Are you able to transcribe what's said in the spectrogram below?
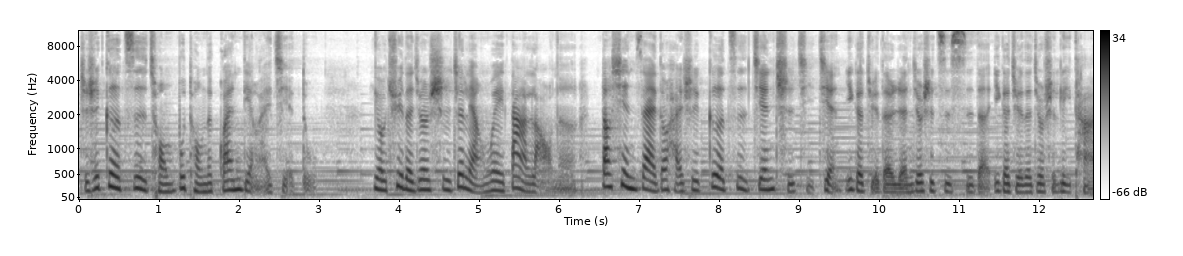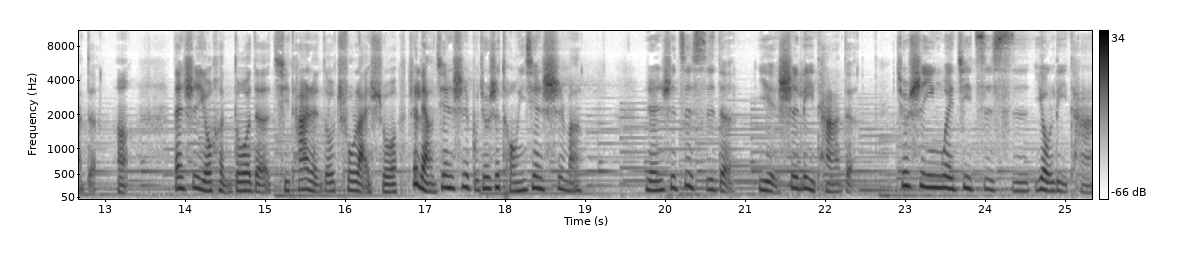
只是各自从不同的观点来解读。有趣的就是这两位大佬呢，到现在都还是各自坚持己见，一个觉得人就是自私的，一个觉得就是利他的啊。但是有很多的其他人都出来说，这两件事不就是同一件事吗？人是自私的，也是利他的。就是因为既自私又利他，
